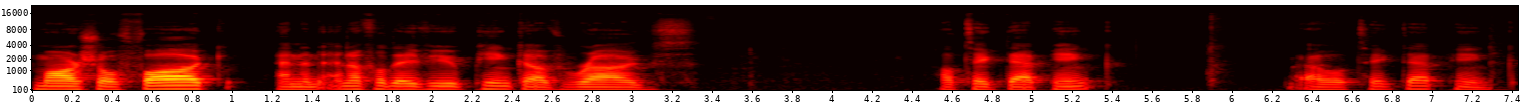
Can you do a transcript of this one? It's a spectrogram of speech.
Marshall Faulk, and an NFL debut pink of Ruggs. I'll take that pink. I will take that pink.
